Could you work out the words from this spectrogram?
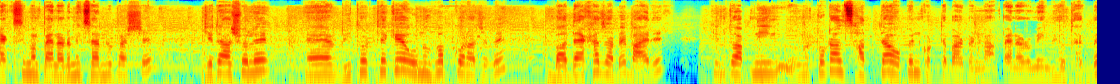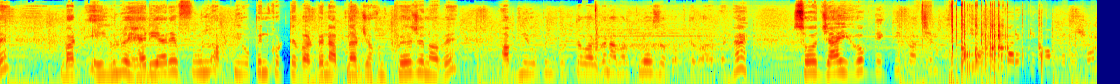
ম্যাক্সিমাম প্যানারোমিক সানরুফ আসছে। যেটা আসলে ভিতর থেকে অনুভব করা যাবে বা দেখা যাবে বাইরের, কিন্তু আপনি টোটাল ছাদটা ওপেন করতে পারবেন না। প্যানারোমিক ভিউ থাকবে। বাট এইগুলো হ্যারিয়ারে ফুল আপনি ওপেন করতে পারবেন। আপনার যখন প্রয়োজন হবে, আপনি ওপেন করতে পারবেন, আবার ক্লোজও করতে পারবেন হ্যাঁ? সো যাই হোক, দেখতেই পাচ্ছেন খুব চমৎকার একটি কম্বিনেশন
